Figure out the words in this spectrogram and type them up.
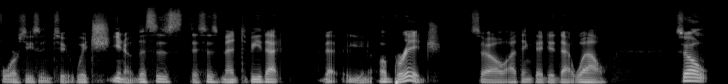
for season two, which, you know, this is this is meant to be that that you know, a bridge. So I think they did that well. So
